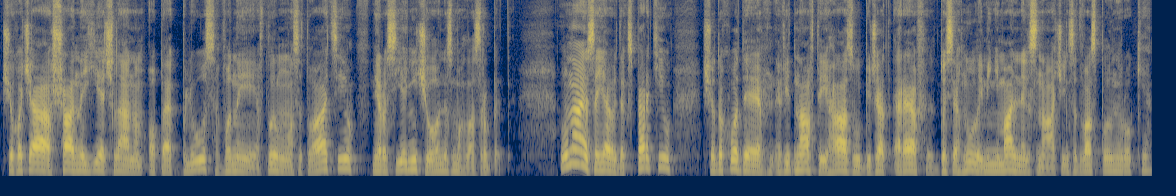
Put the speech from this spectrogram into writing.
що, хоча США не є членом ОПЕК, вони вплинули на ситуацію, і Росія нічого не змогла зробити. Лунають заяви від експертів, що доходи від нафти і газу у бюджет РФ досягнули мінімальних значень за 2,5 роки.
